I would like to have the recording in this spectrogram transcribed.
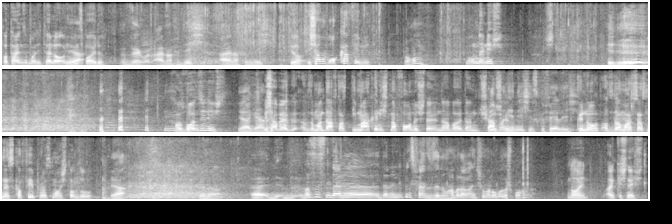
Verteilen Sie mal die Teller an Ja. uns beide. Sehr gut. Einer für dich, einer für mich. Ja. Ich habe aber auch Kaffee mit. Warum? Warum denn nicht? Was wollen Sie nicht? Ja, gerne. Ich habe ja, also man darf das, die Marke nicht nach vorne stellen, ne? weil dann Darf man hier nicht, ist gefährlich. Genau, also da mache ich das Nescafé Press mache ich dann so. Ja, genau. Äh, was ist denn deine, deine Lieblingsfernsehsendung? Haben wir da eigentlich schon mal drüber gesprochen? Nein, eigentlich nicht.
